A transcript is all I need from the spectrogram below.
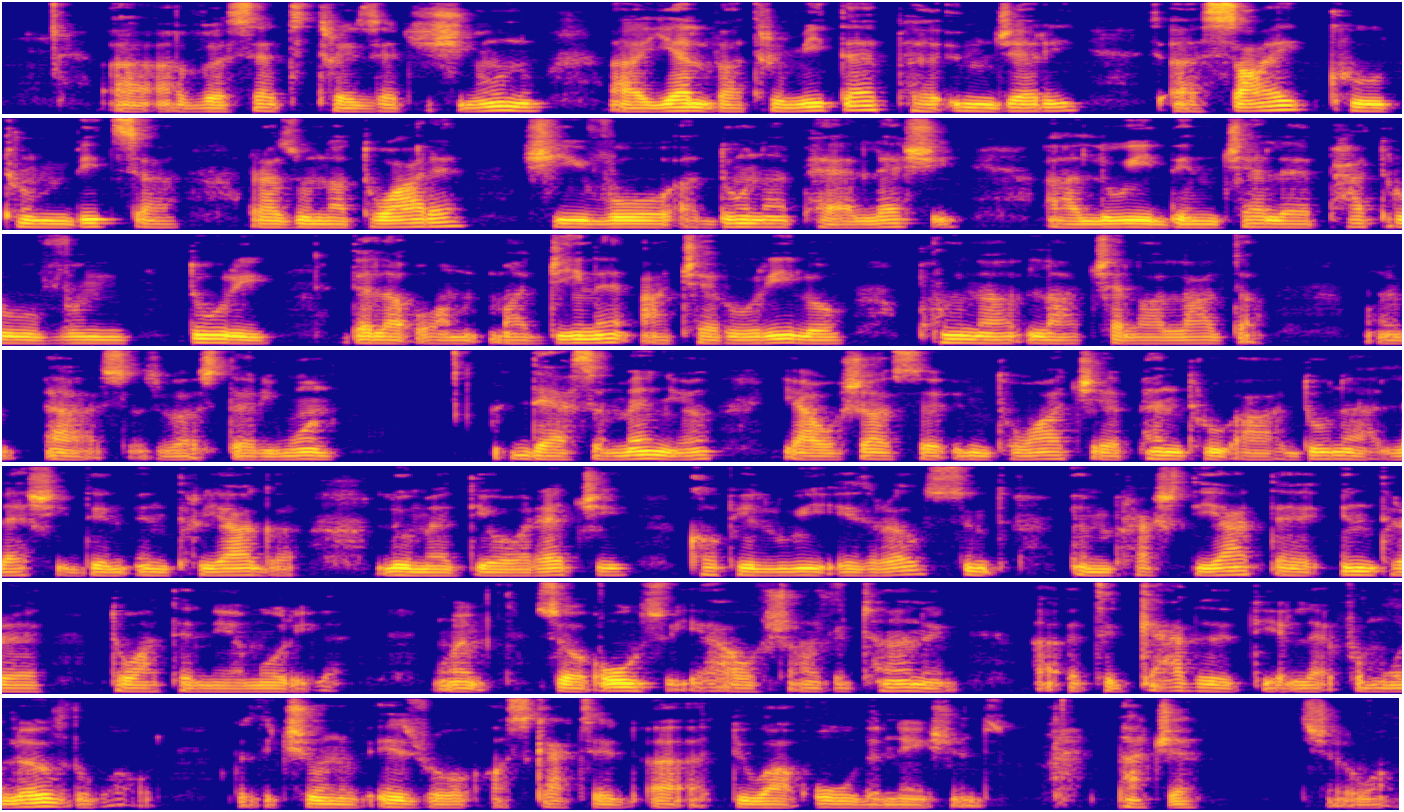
Uh, verset 31, uh, el va trimite pe îngerii uh, sai cu trâmbița razonatoare și vor aduna pe aleșii uh, lui din cele patru vânturi de la o margine a cerurilor până la cealaltă. Uh, so verse 31. De asemenea, Iaoșa se întoarce pentru a aduna leșii din întreaga lume deoarece copiii lui Israel sunt împrăștiate între toate neamurile. Right? So also Yahushua is returning uh, to gather the elect from all over the world because the children of Israel are scattered uh, throughout all the nations. Pacha, Shalom.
